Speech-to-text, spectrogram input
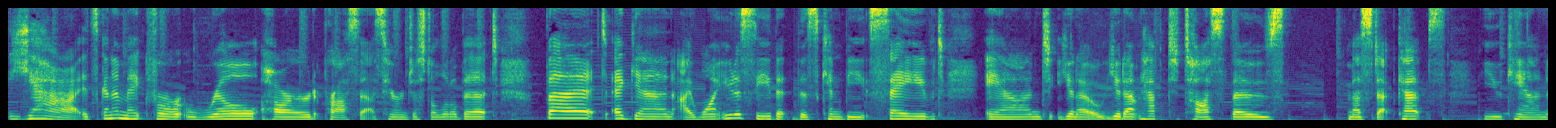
yeah, it's gonna make for a real hard process here in just a little bit. But again, I want you to see that this can be saved and you know, you don't have to toss those messed up cups. You can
